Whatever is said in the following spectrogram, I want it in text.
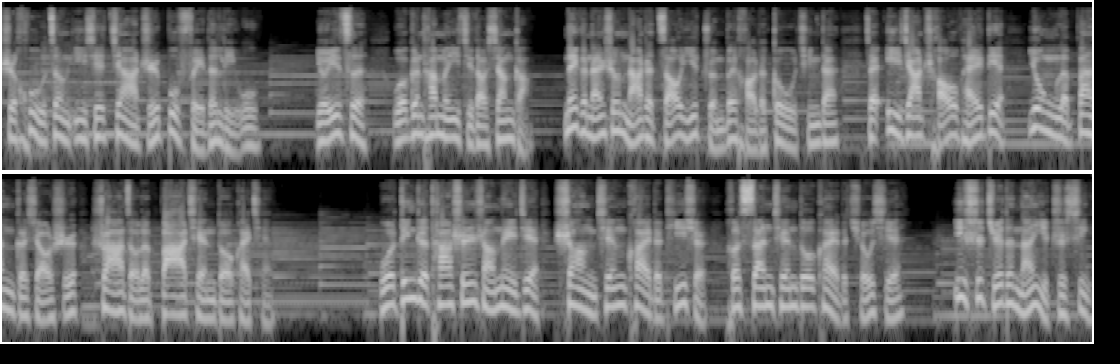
是互赠一些价值不菲的礼物。有一次，我跟他们一起到香港。那个男生拿着早已准备好的购物清单，在一家潮牌店用了半个小时刷走了八千多块钱。我盯着他身上那件上千块的 T 恤和三千多块的球鞋，一时觉得难以置信。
